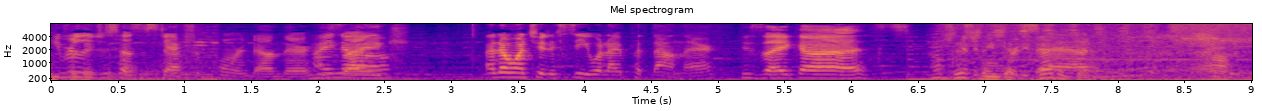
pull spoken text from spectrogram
he really just has a stash of porn down there. I know. like I don't want you to see what I put down there. he's like uh it's How'd this thing get set bad. again? Ah,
